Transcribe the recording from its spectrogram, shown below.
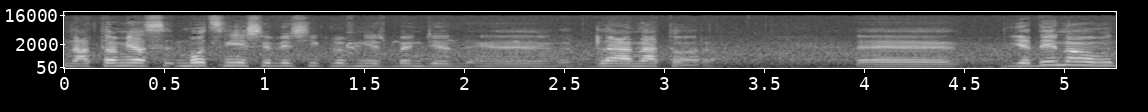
Natomiast mocniejszy wyścig również będzie e, dla Anatora. E, jedyną e,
